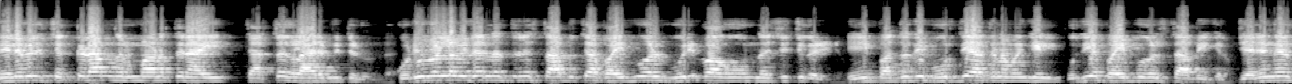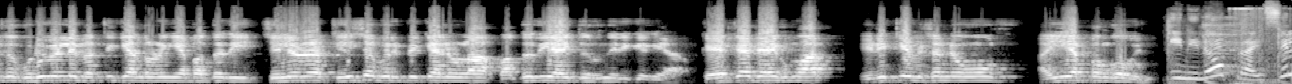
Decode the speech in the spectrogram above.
നിലവിൽ ചെക്ക് ഡാം നിർമ്മാണത്തിനായി ചർച്ചകൾ ആരംഭിച്ചിട്ടുണ്ട്. കുടിവെള്ള വിതരണത്തിന് സ്ഥാപിച്ച പൈപ്പുകൾ ഭൂരിഭാഗവും നശിച്ചു കഴിഞ്ഞു. ഈ പദ്ധതി പൂർത്തിയാക്കണമെങ്കിൽ പുതിയ പൈപ്പുകൾ സ്ഥാപിക്കണം. ജനങ്ങൾക്ക് കുടിവെള്ളം എത്തിക്കാൻ തുടങ്ങിയ പദ്ധതി ചിലരുടെ കീശ പൊരിപ്പിക്കാനുള്ള പദ്ധതിയായി തീർന്നിരിക്കുകയാണ്. K K Jayakumar Idukki vision news Ayyappan Kovil. ഇനി ലോ പ്രൈസിൽ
